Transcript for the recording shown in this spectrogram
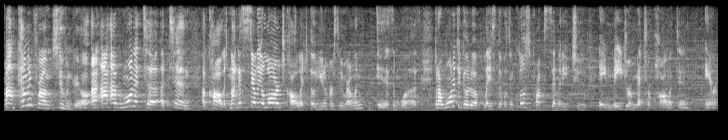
I'm coming from Steubenville. I, I, I, wanted to attend a college, not necessarily a large college, though University of Maryland is and was, but I wanted to go to a place that was in close proximity to a major metropolitan area.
